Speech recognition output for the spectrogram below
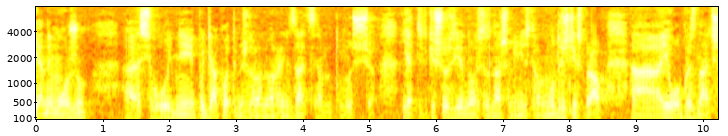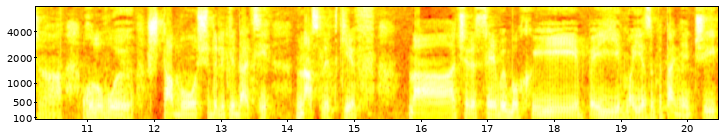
я не можу е, сьогодні подякувати міжнародним організаціям, тому що я тільки що з'єднувався з нашим міністром внутрішніх справ. Е, Його призначено головою штабу щодо ліквідації наслідків а, через цей вибух і, і моє запитання, чи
